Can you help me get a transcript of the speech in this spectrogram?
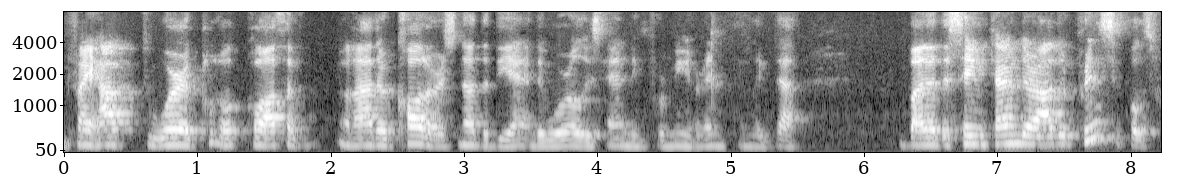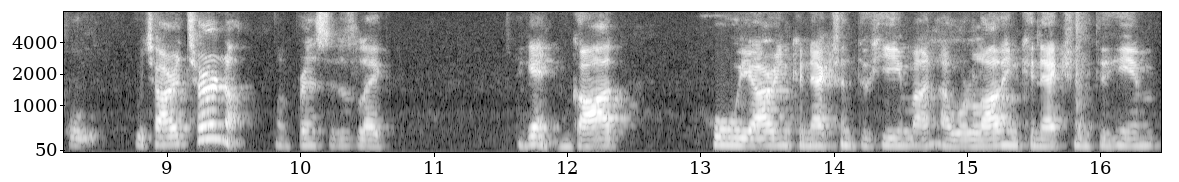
if I have to wear a cloth of another color. It's not that the end, the world is ending for me or anything like that. But at the same time, there are other principles who, which are eternal. Principles like, again, God, who we are in connection to Him, and our loving connection to Him.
